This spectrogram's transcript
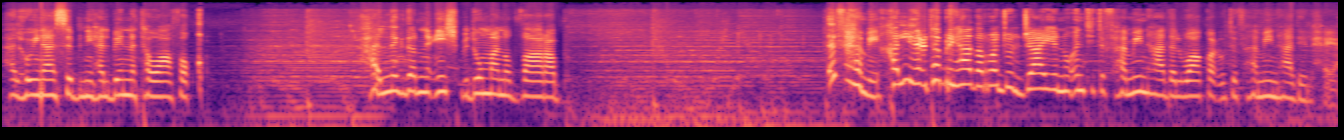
هل هو يناسبني؟ هل بيننا توافق؟ هل نقدر نعيش بدون ما نتضارب؟ افهمي خلي اعتبري هذا الرجل جاي إنه أنت تفهمين هذا الواقع وتفهمين هذه الحياة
